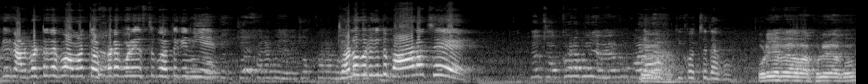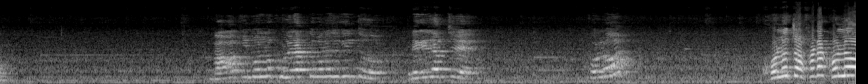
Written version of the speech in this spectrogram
জনকের কারবারটা দেখো আমার তরফাটা পড়ে এসছে কোথা থেকে নিয়ে? হয়ে জনকের কিন্তু পাওয়ার আছে। চোখ খারাপ হয়ে যাবে কি করছে দেখো। পড়ে যাবে বাবা খুলে রাখো। বাবা কি বলল? খুলে রাখতে বলেছে কিন্তু। রেগে যাচ্ছে। খোলো। খোলো চফাটা খোলো।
